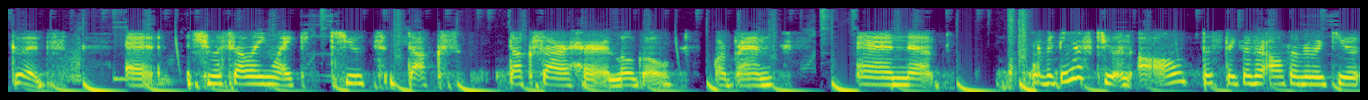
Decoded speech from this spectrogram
goods, and she was selling like cute ducks. Ducks are her logo or brand, and. Uh, Everything is cute and all. The stickers are also really cute.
